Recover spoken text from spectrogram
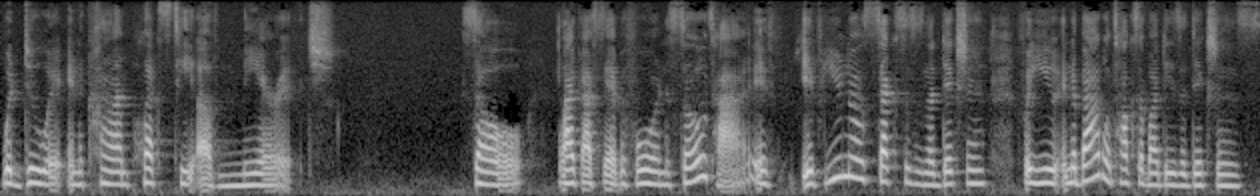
would do it in the complexity of marriage. So, like I've said before in the soul tie, if if you know sex is an addiction for you, and the Bible talks about these addictions,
